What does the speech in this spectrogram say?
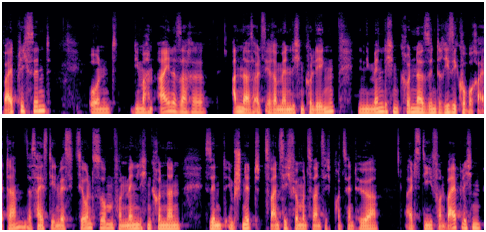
weiblich sind. Und die machen eine Sache anders als ihre männlichen Kollegen. Denn die männlichen Gründer sind risikobereiter. Das heißt, die Investitionssummen von männlichen Gründern sind im Schnitt 20, 25 Prozent höher als die von weiblichen.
